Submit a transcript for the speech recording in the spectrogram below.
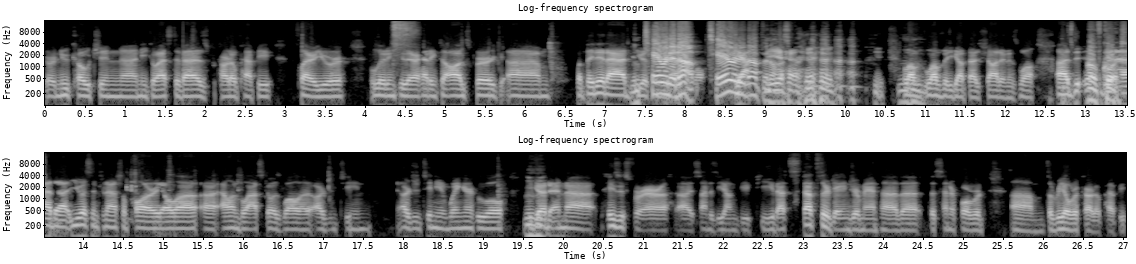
or new coach in uh, Nico Estevez, Ricardo Pepi, player you were alluding to there, heading to Augsburg. Um, but they did add and tearing it up, tearing yeah, it up in yeah. love, mm. love that you got that shot in as well. Uh, did, oh, of course, had uh, U.S. international Paul Arriola, uh, Alan Velasco as well, uh, Argentine Argentinian winger who will be mm-hmm. good, and uh, Jesus Ferreira uh, signed as a young DP. That's that's their danger, man. Uh, the the center forward, um, the real Ricardo Pepi.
